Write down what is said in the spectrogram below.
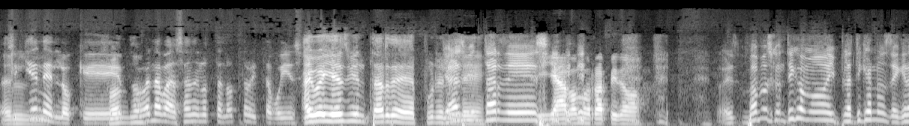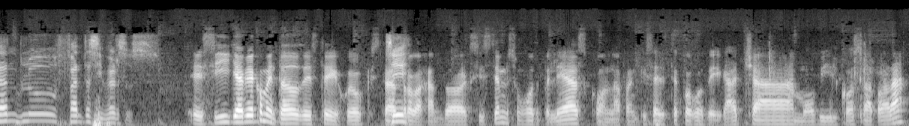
el, si quieren lo que fondo. van avanzando en otra nota, ahorita voy a Ay, güey, ya es bien tarde, apúrenle. Ya es bien tarde. Y ya, vamos rápido. Pues, Vamos contigo, Moy. Platícanos de Grand Blue Fantasy Versus. Eh, sí, ya había comentado de este juego que está Sí. trabajando Arc System. Es un juego de peleas con la franquicia de este juego de gacha, móvil, cosa rara.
